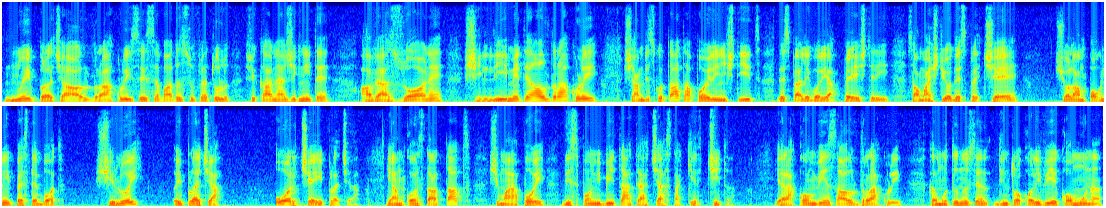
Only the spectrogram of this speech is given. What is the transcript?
nu-i plăcea al dracului să-i se vadă sufletul și carnea jignite, avea zone și limite al dracului și am discutat apoi liniștiți despre alegoria peșterii sau mai știu eu despre ce și o l-am pognit peste bot și lui îi plăcea, orice îi plăcea. I-am constatat și mai apoi disponibilitatea aceasta chircită. Era convins al dracului că mutându-se dintr-o colivie comună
